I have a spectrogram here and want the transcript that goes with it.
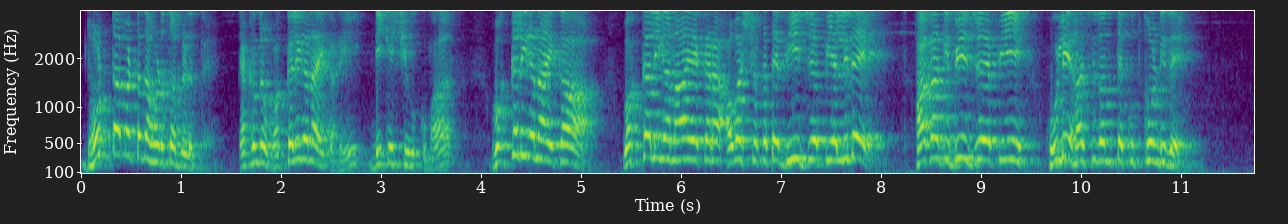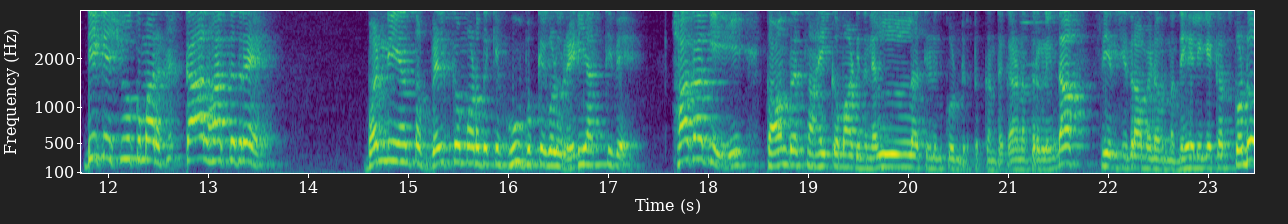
ದೊಡ್ಡ ಮಟ್ಟದ ಹೊಡೆತ ಬೀಳುತ್ತೆ. ಯಾಕಂದ್ರೆ ಒಕ್ಕಲಿಗ ನಾಯಕ ರೀ, ಡಿ ಕೆ ಶಿವಕುಮಾರ್, ಒಕ್ಕಲಿಗ ನಾಯಕ. ಒಕ್ಕಲಿಗ ನಾಯಕರ ಅವಶ್ಯಕತೆ ಬಿಜೆಪಿಯಲ್ಲಿದೆ. ಹಾಗಾಗಿ ಬಿಜೆಪಿ ಹುಲಿ ಹಸಿದಂತೆ ಕುತ್ಕೊಂಡಿದೆ. ಡಿ ಕೆ ಶಿವಕುಮಾರ್ ಕಾಲ್ ಹಾಕಿದ್ರೆ ಬನ್ನಿ ಅಂತ ವೆಲ್ಕಮ್ ಮಾಡೋದಕ್ಕೆ ಹೂ ಬೊಕ್ಕೆಗಳು ರೆಡಿ ಆಗ್ತಿವೆ. ಹಾಗಾಗಿ ಕಾಂಗ್ರೆಸ್ನ ಹೈಕಮಾಂಡ್ ಇದನ್ನೆಲ್ಲ ತಿಳಿದುಕೊಂಡಿರ್ತಕ್ಕಂಥ ಕಾರಣಗಳಿಂದ ಸಿ ಎಂ ಸಿದ್ದರಾಮಯ್ಯನವರನ್ನ ದೆಹಲಿಗೆ ಕರೆಸ್ಕೊಂಡು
